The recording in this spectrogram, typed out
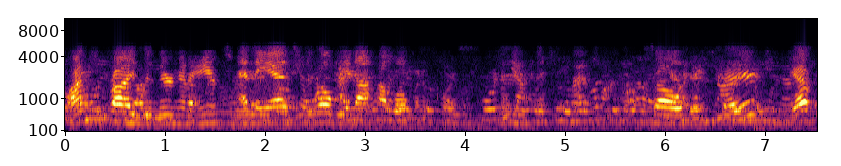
I'm surprised that they're going to answer And the answer will be an aha moment, of course. So, Is that it? yep.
